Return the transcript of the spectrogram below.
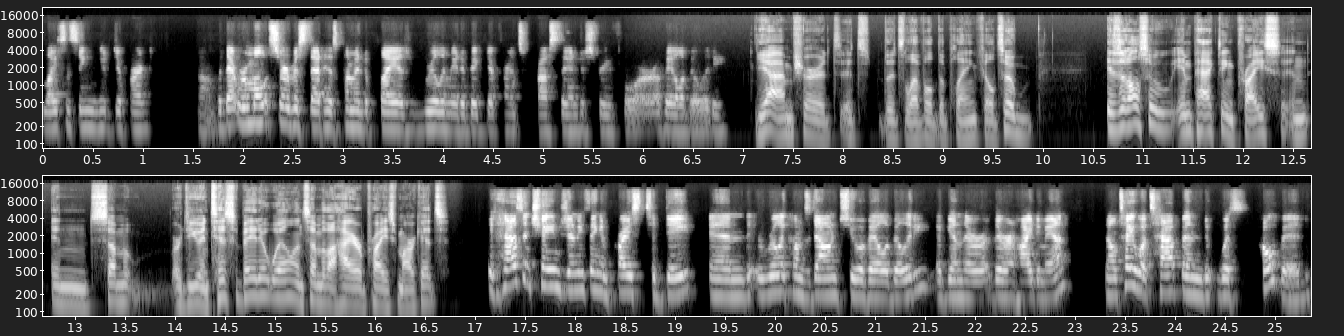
licensing is different um, but that remote service that has come into play has really made a big difference across the industry for availability yeah i'm sure it's it's it's leveled the playing field so is it also impacting price in, in some, or do you anticipate it will in some of the higher price markets? It hasn't changed anything in price to date, and it really comes down to availability. Again, they're they're in high demand. And I'll tell you what's happened with COVID.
